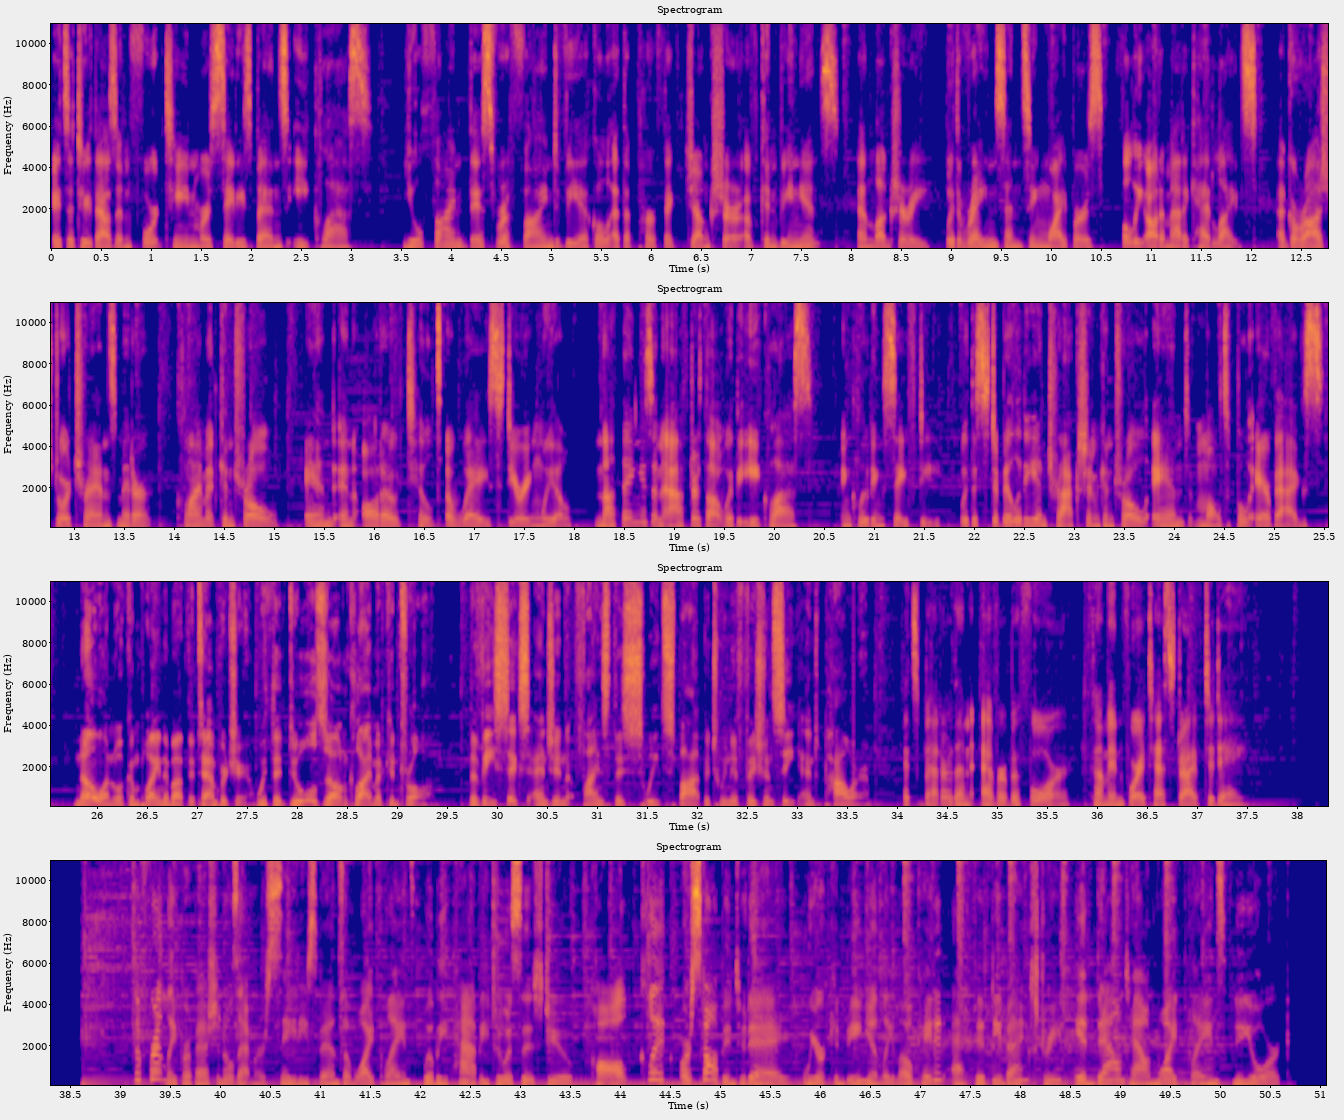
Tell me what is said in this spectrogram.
It's a 2014 Mercedes Benz E Class. You'll find this refined vehicle at the perfect juncture of convenience and luxury with rain sensing wipers, fully automatic headlights, a garage door transmitter, climate control, and an auto tilt away steering wheel. Nothing is an afterthought with the E Class, including safety, with the stability and traction control and multiple airbags. No one will complain about the temperature with the dual zone climate control. The V6 engine finds the sweet spot between efficiency and power. It's better than ever before. Come in for a test drive today. The friendly professionals at Mercedes Benz of White Plains will be happy to assist you. Call, click, or stop in today. We are conveniently located at 50 Bank Street in downtown White Plains, New York.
